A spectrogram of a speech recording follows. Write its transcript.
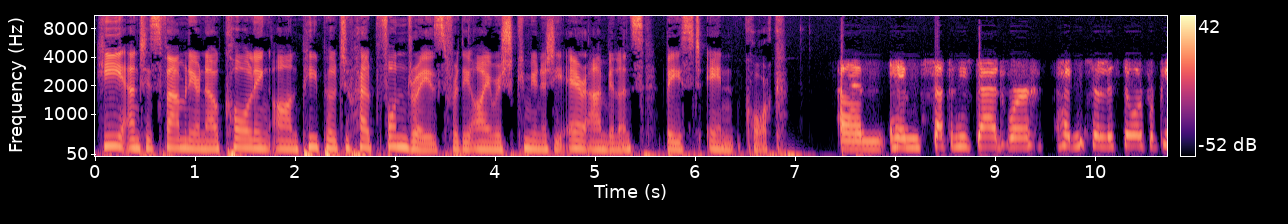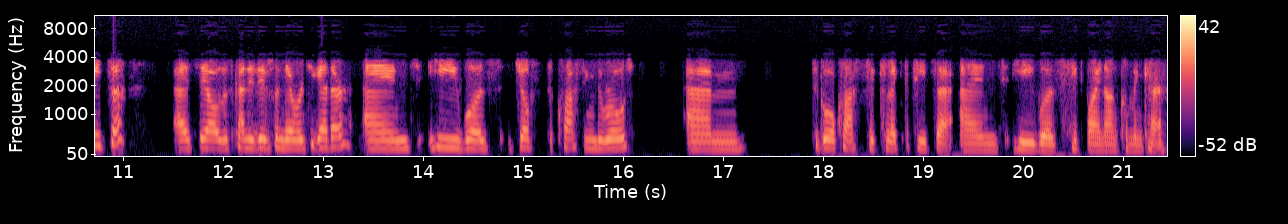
He and his family are now calling on people to help fundraise for the Irish Community Air Ambulance based in Cork. Um, himself and his dad were heading to Listowel for pizza, as they always kind of did when they were together, and he was just crossing the road um, to go across to collect the pizza, and he was hit by an oncoming car.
